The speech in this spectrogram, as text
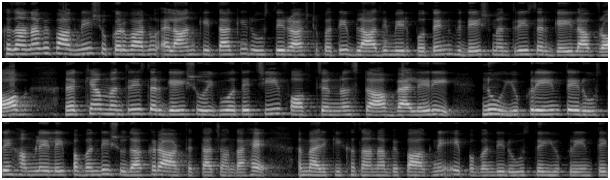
ਖਜ਼ਾਨਾ ਵਿਭਾਗ ਨੇ ਸ਼ੁੱਕਰਵਾਰ ਨੂੰ ਐਲਾਨ ਕੀਤਾ ਕਿ ਰੂਸ ਦੇ ਰਾਸ਼ਟਰਪਤੀ ਵਲਾਦੀਮੀਰ ਪੁਤਿਨ ਵਿਦੇਸ਼ ਮੰਤਰੀ ਸਰਗੇਈ ਲਾਵਰੋਵ ਰੱਖਿਆ ਮੰਤਰੀ ਸਰਗੇਈ ਸ਼ੋਇਗੂ ਅਤੇ chief of general staff Valery ਨੂੰ ਯੂਕਰੇਨ ਤੇ ਰੂਸ ਦੇ ਹਮਲੇ ਲਈ ਪਾਬੰਦੀਸ਼ੁਦਾ ਕਰਾਰ ਦਿੱਤਾ ਜਾਂਦਾ ਹੈ। ਅਮਰੀਕੀ ਖਜ਼ਾਨਾ ਵਿਭਾਗ ਨੇ ਇਹ ਪਾਬੰਦੀ ਰੂਸ ਦੇ ਯੂਕਰੇਨ ਤੇ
